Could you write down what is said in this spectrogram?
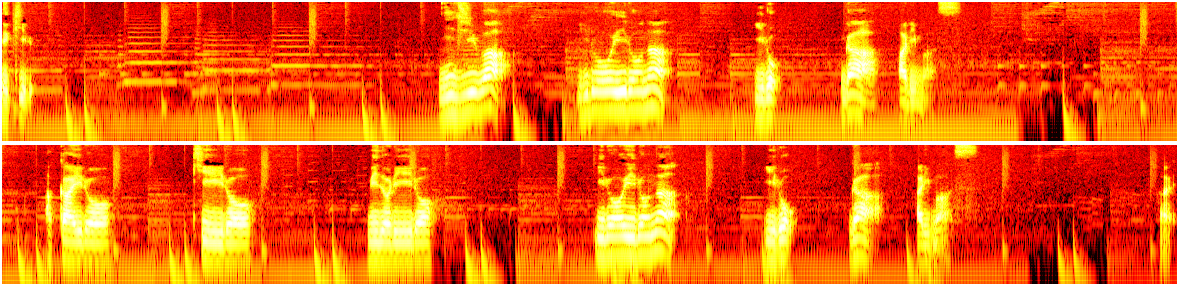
できる。虹はいろいろな色があります。赤色黄色緑色いろいろな色があります。はい。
